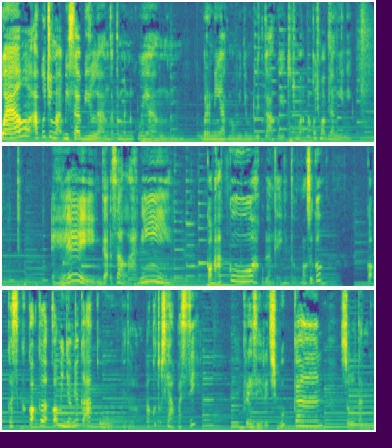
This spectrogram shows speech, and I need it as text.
well aku cuma bisa bilang ke temenku yang berniat mau minjem duit ke aku itu cuma aku cuma bilang gini Hei, nggak salah nih. Kok aku? Aku bilang kayak gitu. Maksudku, kok ke, kok ke, kok minjamnya ke aku gitu loh. Aku tuh siapa sih? Crazy Rich bukan, Sultan bukan,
